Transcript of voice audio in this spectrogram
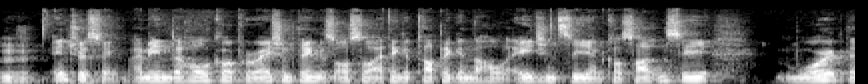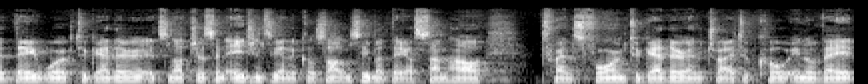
Mm-hmm. Interesting. I mean, the whole cooperation thing is also, I think, a topic in the whole agency and consultancy work that they work together. It's not just an agency and a consultancy, but they are somehow transform together and try to co-innovate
